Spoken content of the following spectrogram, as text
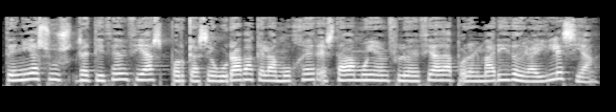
tenía sus reticencias porque aseguraba que la mujer estaba muy influenciada por el marido y la Iglesia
